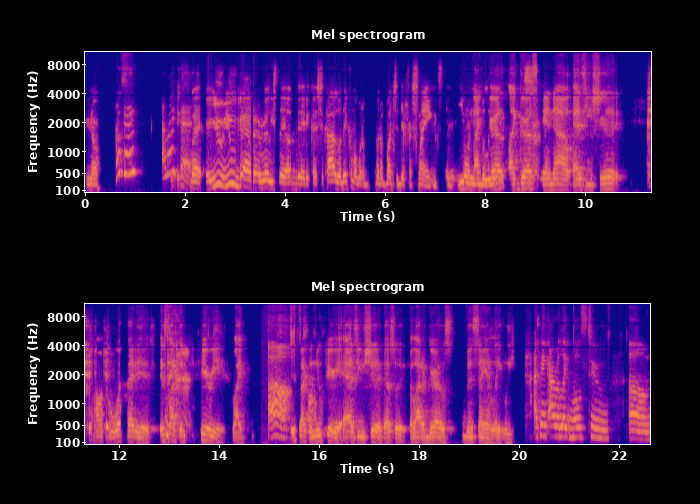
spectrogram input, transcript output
you know. Okay. I like that. But you you gotta really stay updated because Chicago they come up with a with a bunch of different slangs and you won't even Like believe girl, it. like girls saying now as you should. I don't know what that is. It's like the period. Like Oh, it's like the new period as you should. That's what a lot of girls been saying lately. I think I relate most to um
